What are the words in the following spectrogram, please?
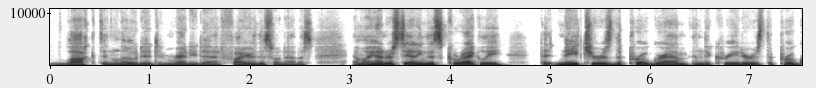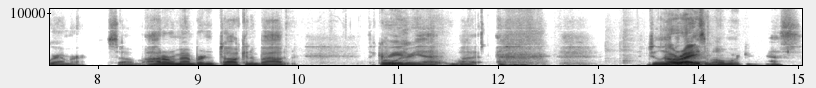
locked and loaded and ready to fire this one at us. Am I understanding this correctly? That nature is the program and the creator is the programmer. So I don't remember talking about the Ooh. creator yet, but Julie's All doing right. some homework, guess.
